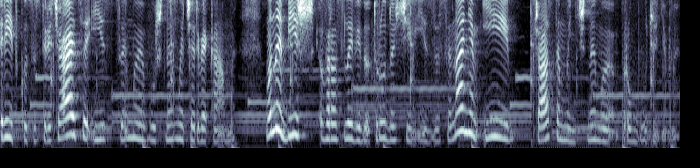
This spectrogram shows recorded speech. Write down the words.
рідко зустрічаються із цими вушними черв'яками. Вони більш вразливі до труднощів із засинанням і частими нічними пробудженнями.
